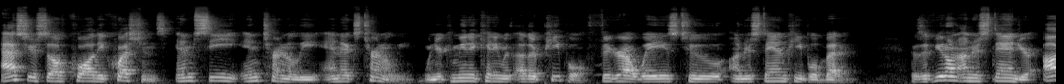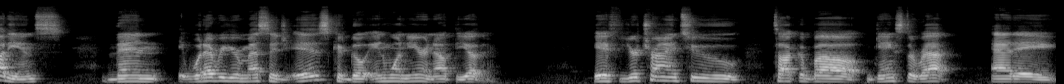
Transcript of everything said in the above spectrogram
Ask yourself quality questions, MC internally and externally. When you're communicating with other people, figure out ways to understand people better. Because if you don't understand your audience, then whatever your message is could go in one ear and out the other. If you're trying to talk about gangster rap at a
